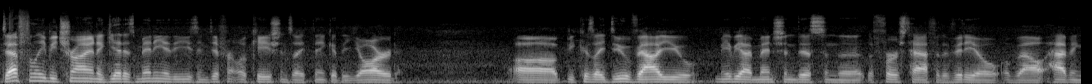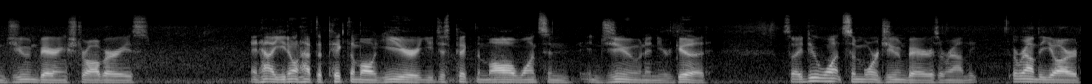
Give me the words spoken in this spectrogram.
definitely be trying to get as many of these in different locations, I think, at the yard. Uh, because I do value, maybe I mentioned this in the, the first half of the video about having June bearing strawberries and how you don't have to pick them all year. You just pick them all once in, in June and you're good. So I do want some more June bears around the, around the yard.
